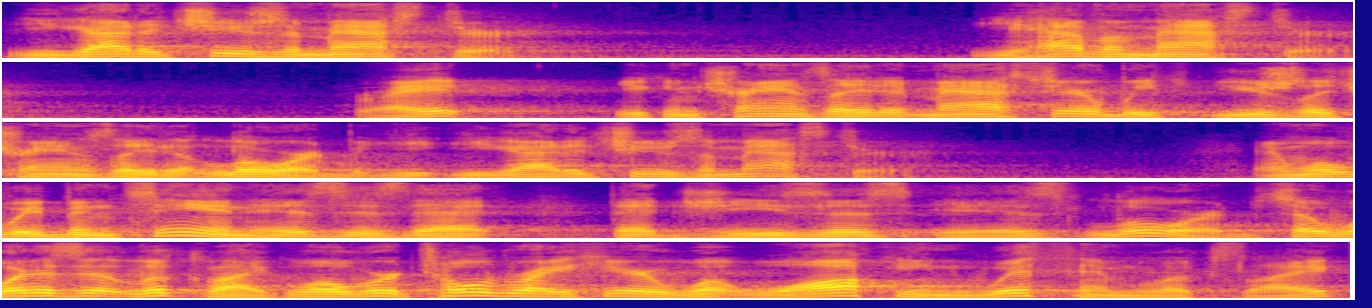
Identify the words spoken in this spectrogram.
You got to choose a master. You have a master, right? You can translate it master. We usually translate it Lord, but you, you got to choose a master. And what we've been seeing is, is that, that Jesus is Lord. So, what does it look like? Well, we're told right here what walking with him looks like.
